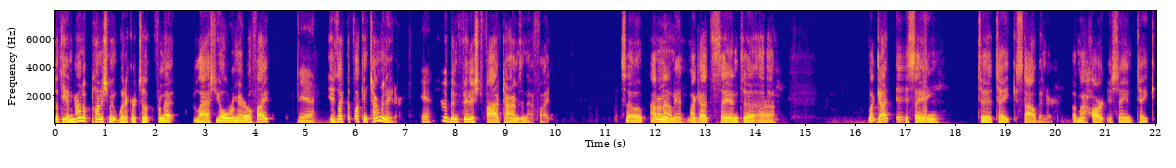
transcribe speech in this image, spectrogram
but the amount of punishment Whitaker took from that last Yoel Romero fight Yeah, He's like the fucking Terminator. Yeah. should have been finished five times in that fight. So I don't know, man. My gut's saying to uh my gut is saying to take Stylebender, but my heart is saying take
